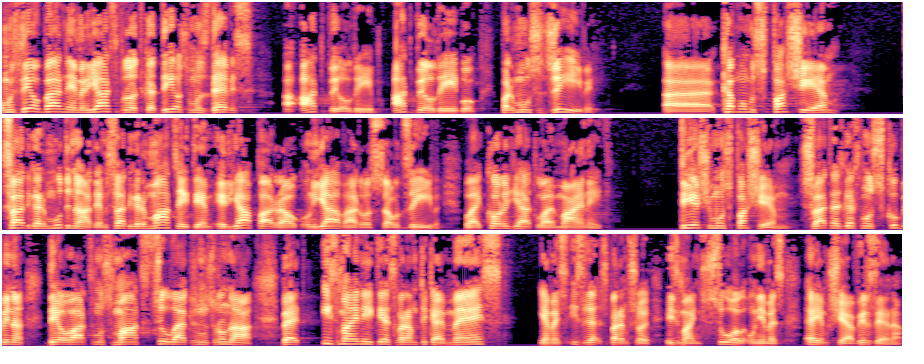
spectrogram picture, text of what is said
Un mums Dieva bērniem ir jāsaprot, ka Dievs mums devis atbildību, atbildību par mūsu dzīvi, ka mums pašiem Svētgara mudinātiem, svētgara mācītiem ir jāpāraug un jāvēro savu dzīvi, lai koriģētu, lai mainītu. Tieši mums pašiem. Svētais gars mūs skubina, Dieva vārds mūs māca, cilvēkus mums runā, bet izmainīties varam tikai mēs, ja mēs sparam šo izmaiņu soli un ja mēs ejam šajā virzienā.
